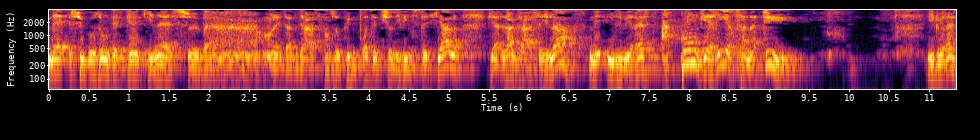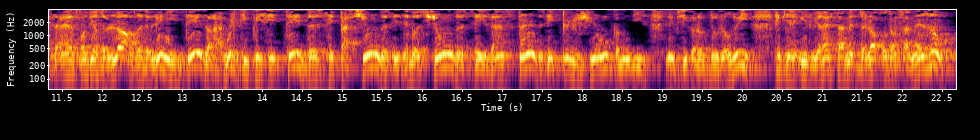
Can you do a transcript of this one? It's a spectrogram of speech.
Mais supposons quelqu'un qui naisse ben, en état de grâce sans aucune protection divine spéciale, bien, la grâce est là, mais il lui reste à conquérir sa nature il lui reste à introduire de l'ordre et de l'unité dans la multiplicité de ses passions, de ses émotions, de ses instincts, de ses pulsions, comme disent les psychologues d'aujourd'hui. Eh bien, il lui reste à mettre de l'ordre dans sa maison.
